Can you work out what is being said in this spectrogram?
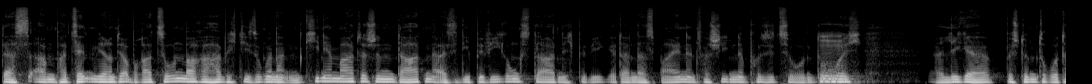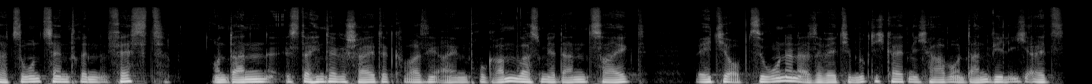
das am Patienten während der Operation mache, habe ich die sogenannten kinematischen Daten, also die Bewegungsdaten. Ich bewege dann das Bein in verschiedene Positionen durch, äh, lege bestimmte Rotationszentren fest und dann ist dahinter geschaltet quasi ein Programm, was mir dann zeigt, welche Optionen, also welche Möglichkeiten ich habe und dann wähle ich als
